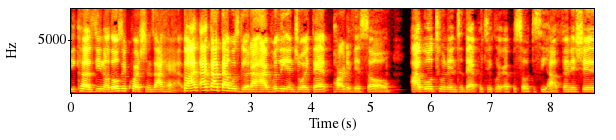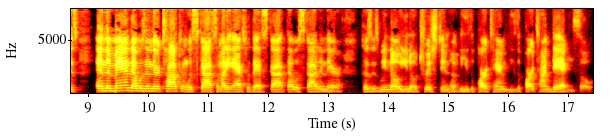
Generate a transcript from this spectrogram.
because you know those are questions I have. So I, I thought that was good. I, I really enjoyed that part of it. So I will tune into that particular episode to see how it finishes. And the man that was in there talking with Scott, somebody asked with that Scott, that was Scott in there. Because as we know, you know, Tristan, honey, he's a part-time, he's a part-time daddy. So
